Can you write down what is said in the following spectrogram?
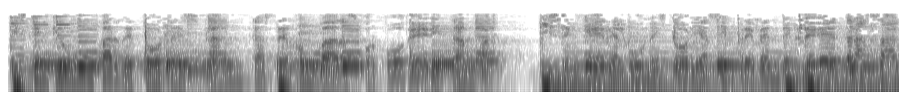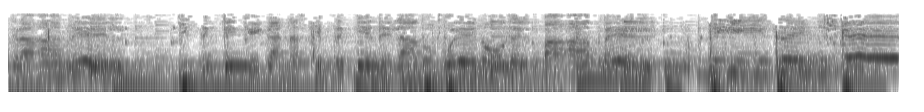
Dicen que hubo un par de torres blancas derrumbadas por poder y trampa. Dicen que de alguna historia siempre venden letras a granel que el que gana siempre tiene el lado bueno del papel. Dicen que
